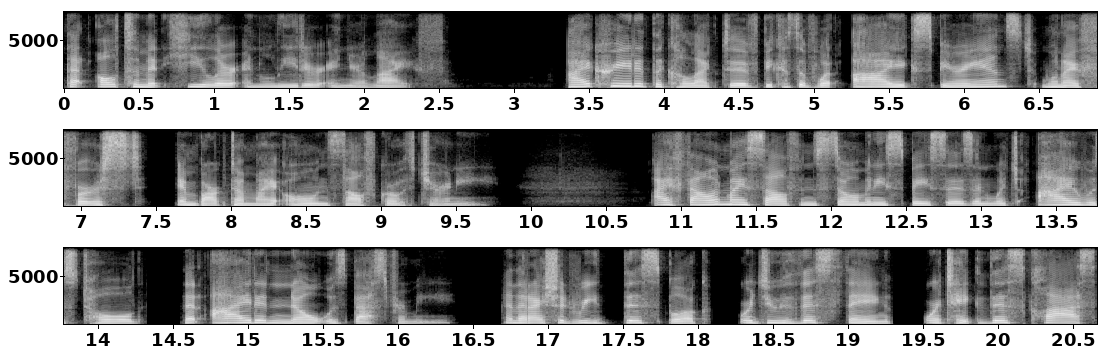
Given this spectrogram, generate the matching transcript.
that ultimate healer and leader in your life. I created the collective because of what I experienced when I first embarked on my own self growth journey. I found myself in so many spaces in which I was told that I didn't know what was best for me and that I should read this book or do this thing or take this class,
